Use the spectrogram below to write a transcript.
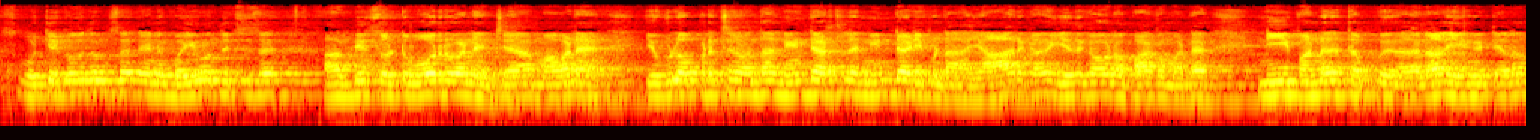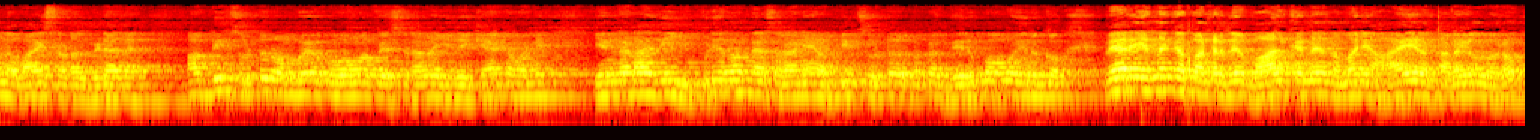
ஓகே கௌதம் சார் எனக்கு பயம் வந்துச்சு சார். அப்படின்னு சொல்லிட்டு ஓடுருவேன் நினச்சேன். மவனை எவ்வளோ பிரச்சனை வந்தால் நின்ற இடத்துல நின்று அடிப்பேன்டா. யாருக்காக எதுக்காக நான் பார்க்க மாட்டேன். நீ பண்ணது தப்பு. அதனால எங்கிட்ட எல்லாம் அந்த வாய்ஸோட விடாத. அப்படின்னு சொல்லிட்டு ரொம்பவே கோபமாக பேசுகிறாங்க இதை கேட்க உடனே என்னடா இது? இப்படியெல்லாம் பேசுறானே? அப்படின்னு சொல்லிட்டு ஒரு பக்கம் வெறுப்பாகவும் இருக்கும். வேற என்னங்க பண்ணுறது வாழ்க்கைன்னு இந்த மாதிரி ஆயிரம் தடைகள் வரும்.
